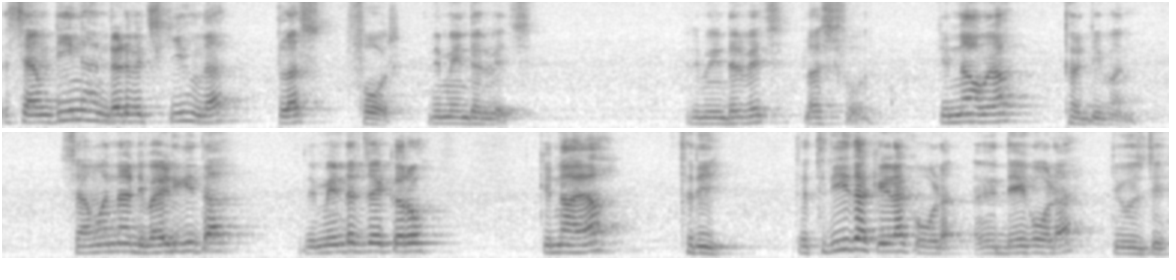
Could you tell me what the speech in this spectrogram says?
ਤੇ 1700 ਵਿੱਚ ਕੀ ਹੁੰਦਾ? ਪਲੱਸ 4 ਰਿਮਾਈਂਡਰ ਵਿੱਚ। ਰਿਮਾਈਂਡਰ ਵਿੱਚ ਪਲੱਸ 4 ਕਿੰਨਾ ਹੋਇਆ ਗਿਆ? 31 7 ਨਾਲ ਡਿਵਾਈਡ ਕੀਤਾ। ਰਿਮਾਈਂਡਰ ਚੈੱਕ ਕਰੋ। ਕਿੰਨਾ ਆਇਆ? 3 ਤੇ 3 ਦਾ ਕਿਹੜਾ ਕੋਡ ਡੇ ਕੋਡ ਹੈ ਟਿਊਜ਼ਡੇ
